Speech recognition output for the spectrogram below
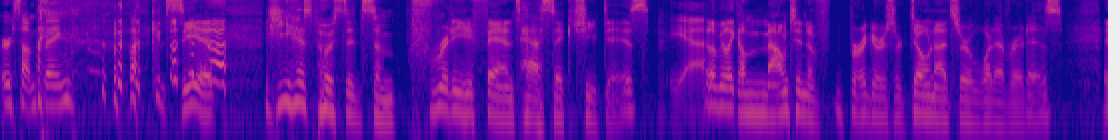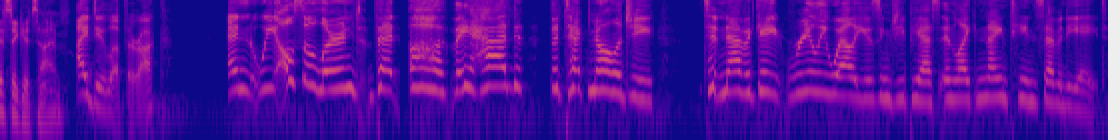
or something? I can see it. He has posted some pretty fantastic cheat days. yeah. It'll be like a mountain of burgers or donuts or whatever it is. It's a good time. I do love The Rock. And we also learned that uh, they had the technology to navigate really well using GPS in like 1978.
